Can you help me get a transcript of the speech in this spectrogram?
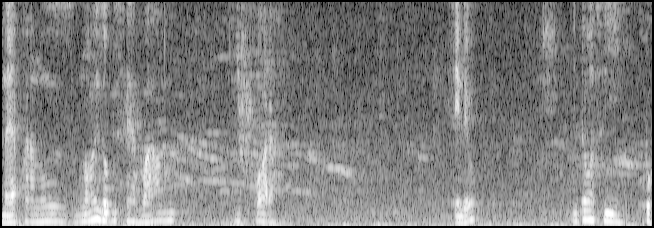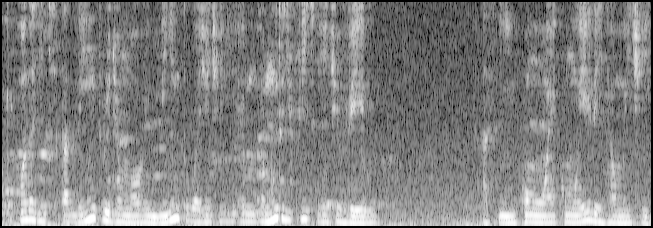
né, para nos, nós observá-lo de fora. Entendeu? Então assim, porque quando a gente está dentro de um movimento, a gente é, é muito difícil a gente vê-lo assim como é como ele realmente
